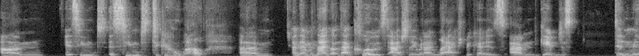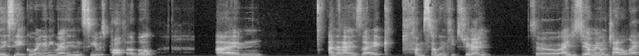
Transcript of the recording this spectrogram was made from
um, it seemed it seemed to go well. Um, and then when that got that closed, actually, when I left because um, game just didn't really see it going anywhere. They didn't see it was profitable. Um, and then I was like, I'm still gonna keep streaming. So I just do it on my own channel now.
